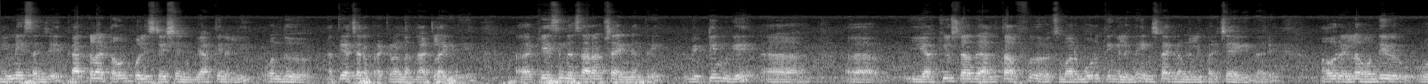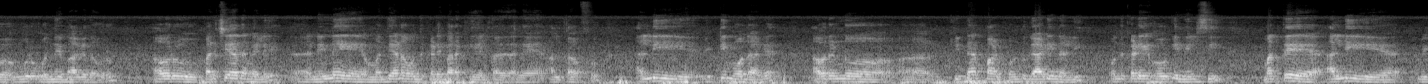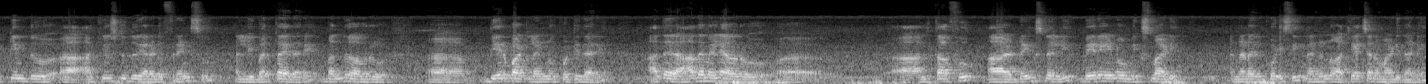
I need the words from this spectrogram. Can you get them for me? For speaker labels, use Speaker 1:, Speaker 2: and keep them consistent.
Speaker 1: ನಿನ್ನೆ ಸಂಜೆ Karkala town police station ವ್ಯಾಪ್ತಿನಲ್ಲಿ ಒಂದು ಅತ್ಯಾಚಾರ ಪ್ರಕರಣ ದಾಖಲಾಗಿದೆ. ಕೇಸಿನ ಸಾರಾಂಶ ಏನಂದರೆ, ವಿಕ್ಟಿಮ್ಗೆ ಈ ಅಕ್ಯೂಸ್ಡ್ ಆದ ಅಲ್ತಾಫ್ ಸುಮಾರು ಮೂರು ತಿಂಗಳಿಂದ ಇನ್ಸ್ಟಾಗ್ರಾಮ್ನಲ್ಲಿ ಪರಿಚಯ ಆಗಿದ್ದಾರೆ ಅವರೆಲ್ಲ ಒಂದೇ ಊರು, ಒಂದೇ ಭಾಗದವರು. ಅವರು ಪರಿಚಯ ಆದ ಮೇಲೆ ನಿನ್ನೆ ಮಧ್ಯಾಹ್ನ ಒಂದು ಕಡೆ ಬರೋಕ್ಕೆ ಹೇಳ್ತಾ ಇದ್ದಾನೆ ಅಲ್ತಾಫ್. ಅಲ್ಲಿ ವಿಕ್ಟಿಮ್ ಹೋದಾಗ ಅವರನ್ನು ಕಿಡ್ನಾಪ್ ಮಾಡಿಕೊಂಡು ಗಾಡಿನಲ್ಲಿ ಒಂದು ಕಡೆ ಹೋಗಿ ನಿಲ್ಲಿಸಿ ಮತ್ತೆ ಅಲ್ಲಿ ವಿಕ್ಟಿಮ್ದು ಅಕ್ಯೂಸ್ಡ್ದು ಎರಡು ಫ್ರೆಂಡ್ಸು ಅಲ್ಲಿ ಬರ್ತಾ ಇದ್ದಾರೆ. ಬಂದು ಅವರು ಬಿಯರ್ ಬಾಟ್ಲನ್ನು ಕೊಟ್ಟಿದ್ದಾರೆ. ಅದ, ಆದ ಮೇಲೆ ಅವರು ಅಲ್ತಾಫು, ಆ ಡ್ರಿಂಕ್ಸ್ನಲ್ಲಿ ಬೇರೆ ಏನೋ ಮಿಕ್ಸ್ ಮಾಡಿ ನನಗೆ ಕೊಡಿಸಿ, ನನ್ನನ್ನು ಅತ್ಯಾಚಾರ ಮಾಡಿದ್ದಾನೆ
